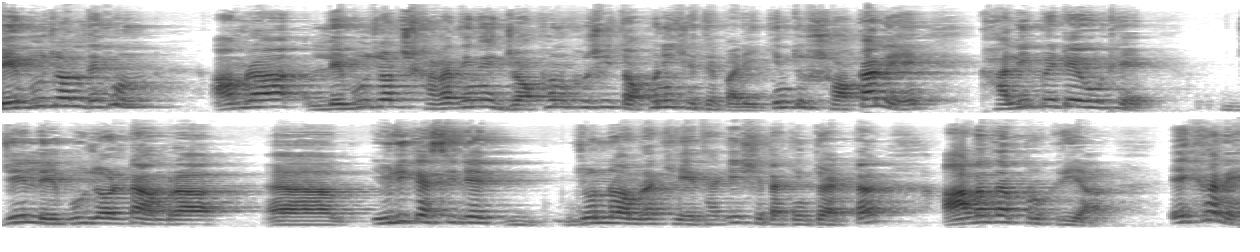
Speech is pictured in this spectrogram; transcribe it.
লেবু জল দেখুন, আমরা লেবু জল সারাদিনে যখন খুশি তখনই খেতে পারি, কিন্তু সকালে খালি পেটে উঠে যে লেবু জলটা আমরা ইউরিক অ্যাসিডের জন্য আমরা খেয়ে থাকি, সেটা কিন্তু একটা আলাদা প্রক্রিয়া। এখানে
